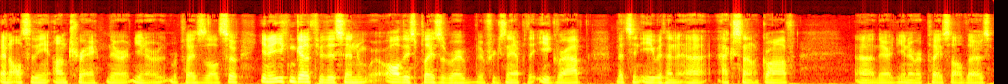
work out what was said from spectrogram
And also the entrée there, you know, replaces all. So, you know, you can go through this in all these places where, for example, the E grave, that's an E with an uh, accent grave, uh, there, you know, replace all those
